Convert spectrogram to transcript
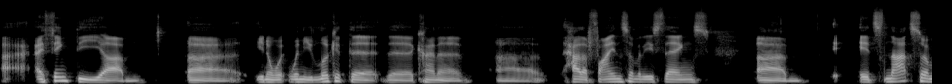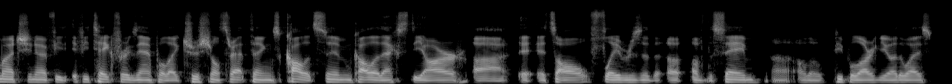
I, I think the um, uh, you know when you look at the the kind of uh, how to find some of these things, um, it, it's not so much you know if you if you take for example like traditional threat things, call it SIEM call it XDR, uh, it, it's all flavors of the of the same, uh, although people argue otherwise.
